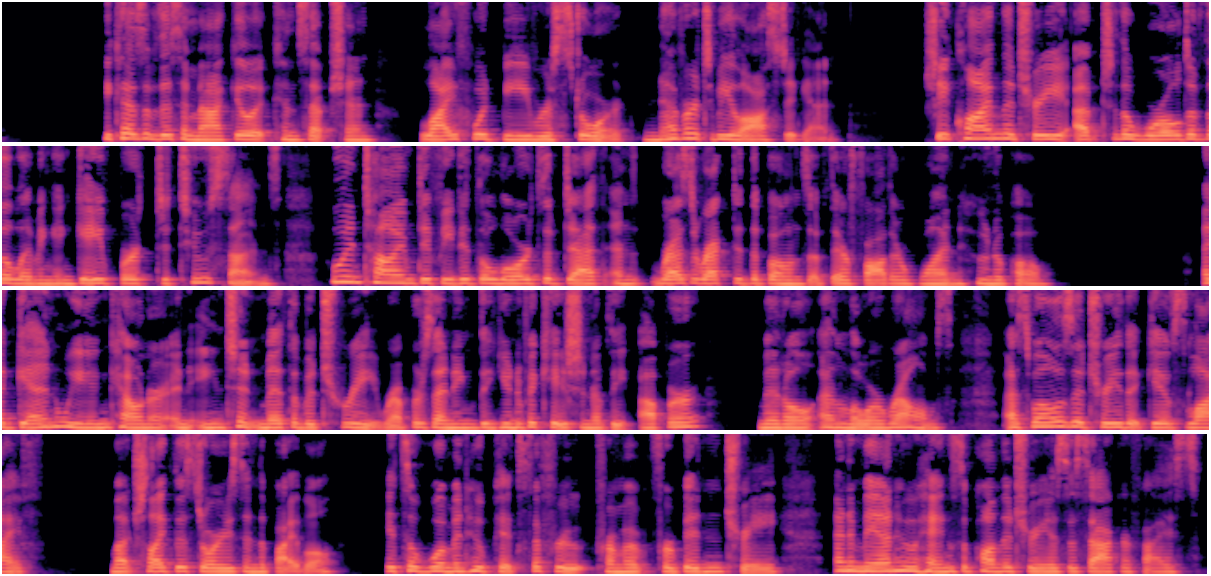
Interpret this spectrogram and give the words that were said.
Because of this immaculate conception, life would be restored, never to be lost again. She climbed the tree up to the world of the living and gave birth to two sons, who in time defeated the lords of death and resurrected the bones of their father, one Hunahpu. Again, we encounter an ancient myth of a tree representing the unification of the upper, middle, and lower realms, as well as a tree that gives life. Much like the stories in the Bible, it's a woman who picks the fruit from a forbidden tree and a man who hangs upon the tree as a sacrifice,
